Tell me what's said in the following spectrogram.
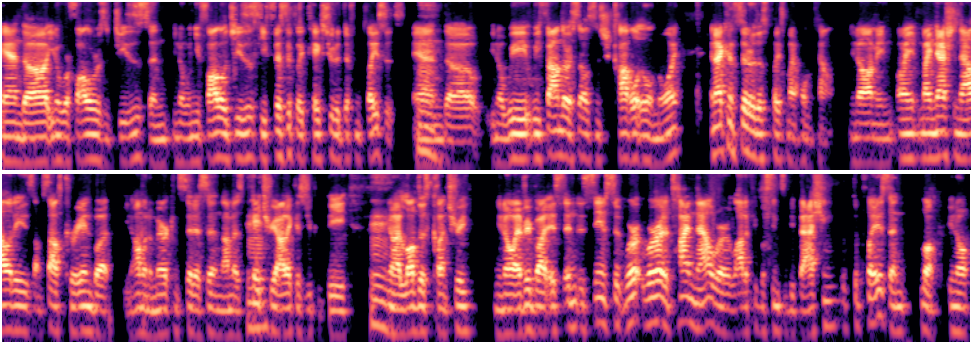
and uh, you know we're followers of Jesus, and you know when you follow Jesus, he physically takes you to different places, mm-hmm. and uh, you know we we found ourselves in Chicago, Illinois, and I consider this place my hometown. You know, I mean, my my nationality is I'm South Korean, but you know I'm an American citizen. I'm as mm-hmm. patriotic as you could be. You know, I love this country you know everybody it's and it seems that we're, we're at a time now where a lot of people seem to be bashing the place. And look you know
